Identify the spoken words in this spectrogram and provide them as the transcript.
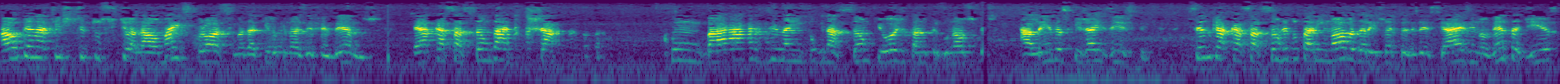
A alternativa institucional mais próxima daquilo que nós defendemos é a cassação da chapa com base na impugnação que hoje está no Tribunal Superior, além das que já existem. Sendo que a cassação resultaria em novas eleições presidenciais em 90 dias,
